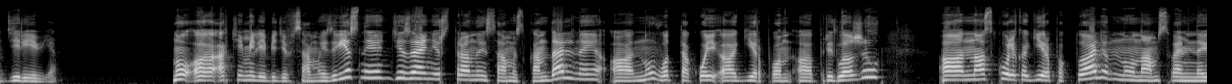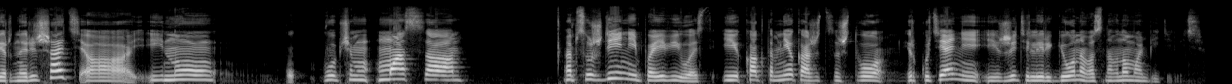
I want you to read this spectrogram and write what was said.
деревья. Ну, а Артемий Лебедев самый известный дизайнер страны, самый скандальный. А, ну, вот такой а, герб он предложил. Насколько герб актуален, ну, нам с вами, наверное, решать. И, ну, в общем, масса обсуждений появилась. И как-то мне кажется, что иркутяне и жители региона в основном обиделись.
